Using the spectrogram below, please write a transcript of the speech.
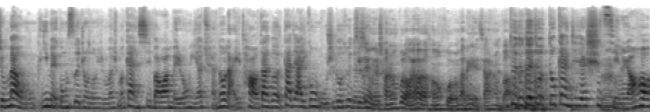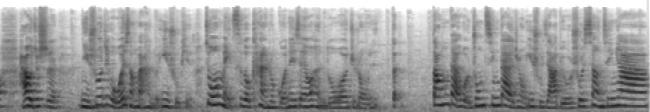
就卖我们医美公司的这种东西，什么什么干细胞啊、美容仪啊，全都来一套。大哥，大家一共五十多岁的时候最近有个长生不老药也很火，我们把那个也加上吧。对对对，就都干这些事情。然后还有就是，你说这个，我也想买很多艺术品。就我每次都看说，国内现在有很多这种当当代或者中清代的这种艺术家，比如说向京呀，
